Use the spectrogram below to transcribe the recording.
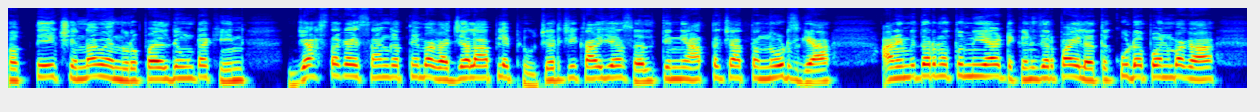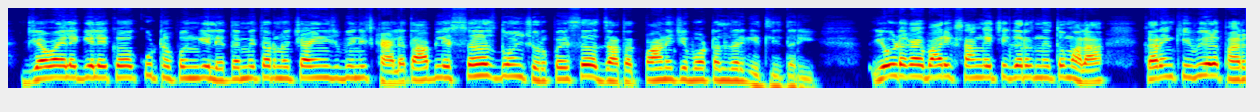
फक्त ₹199 देऊन टाकीन. जास्त काही सांगत नाही बघा. ज्याला आपल्या फ्युचरची काळजी असेल त्यांनी आत्ताच्या आत्ता नोट्स घ्या आणि मित्रांनो तुम्ही या ठिकाणी जर पाहिलं तर कुठं पण बघा जेवायला गेले का कुठं पण गेले तर मित्रांनो चायनीज-बिनीज खायला तर आपले सहज ₹200 सहज जातात पाण्याची बॉटल जर घेतली तरी. एवढं काही बारीक सांगायची गरज नाही तुम्हाला कारण की वेळ फार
